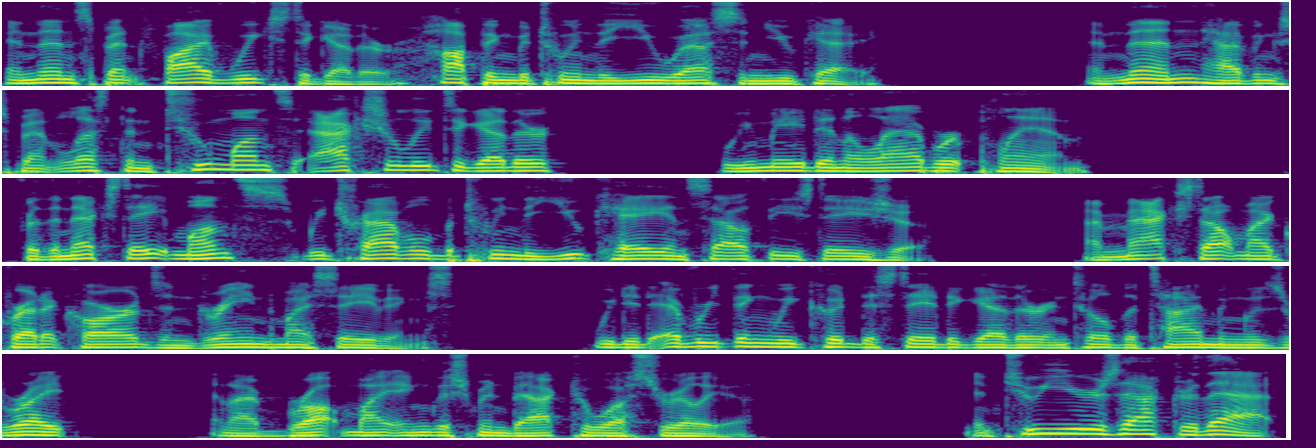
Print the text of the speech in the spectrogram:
and then spent five weeks together, hopping between the US and UK. And then, having spent less than two months actually together, we made an elaborate plan for the next eight months, we traveled between the UK and Southeast Asia. I maxed out my credit cards and drained my savings. We did everything we could to stay together until the timing was right, and I brought my Englishman back to Australia. And two years after that,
